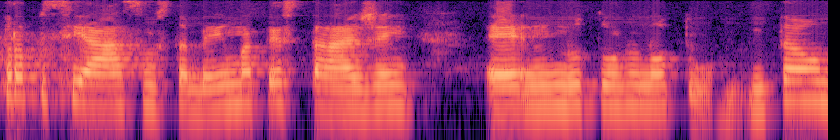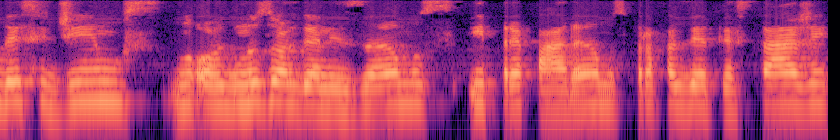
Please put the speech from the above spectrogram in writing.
propiciássemos também uma testagem é, no turno noturno. Então, decidimos, nos organizamos e preparamos para fazer a testagem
